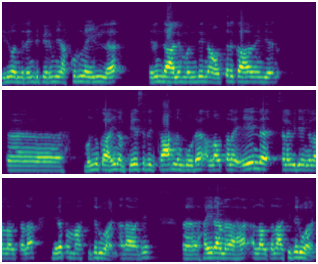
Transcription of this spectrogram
இது வந்து ரெண்டு பேருமே அக்குர்ணை இல்லை. இருந்தாலும் வந்து நான் ஒருத்தருக்காக வேண்டிய ஆஹ், முன்னுக்காக நான் பேசுறதுக்கு காரணம் கூட அல்லாஹ் தாலா ஏந்த சில விடயங்கள் அல்லாஹ் தாலா நிரப்பமாக்கி தருவான். அதாவது ஹைரானதாக அல்லாஹ் தாலா ஆக்கி தருவான்.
